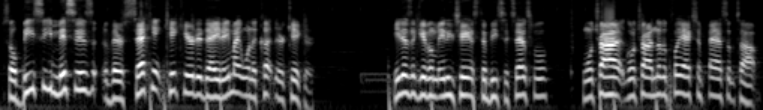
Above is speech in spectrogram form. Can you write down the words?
So BC misses their second kick here today. They might want to cut their kicker. He doesn't give them any chance to be successful. Gonna try, gonna try another play action pass up top.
